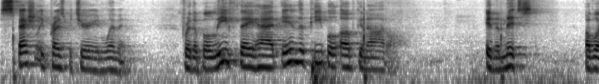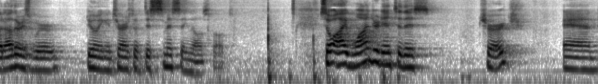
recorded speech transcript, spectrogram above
especially Presbyterian women, for the belief they had in the people of Ganado in the midst of what others were doing in terms of dismissing those folks. So I wandered into this church, and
